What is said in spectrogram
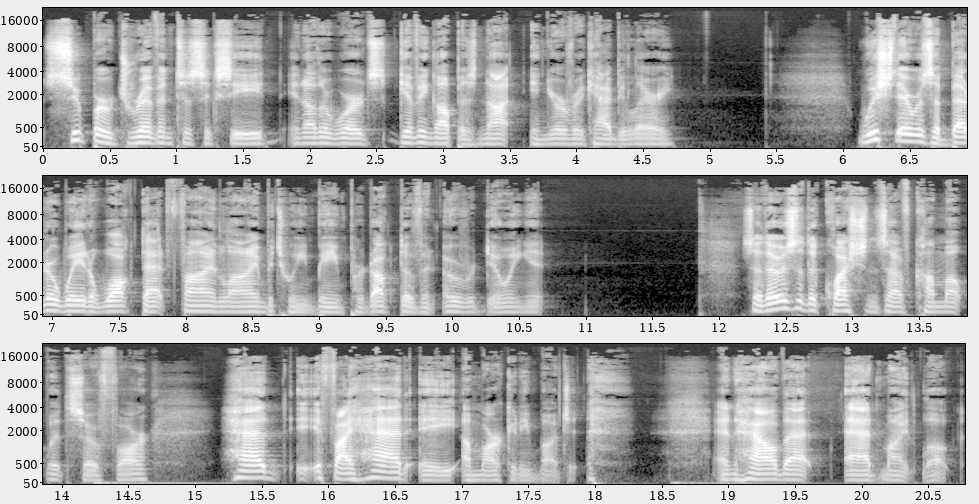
super driven to succeed? In other words, giving up is not in your vocabulary. Wish there was a better way to walk that fine line between being productive and overdoing it. So those are the questions I've come up with so far. Had if I had a, a marketing budget and how that ad might look.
